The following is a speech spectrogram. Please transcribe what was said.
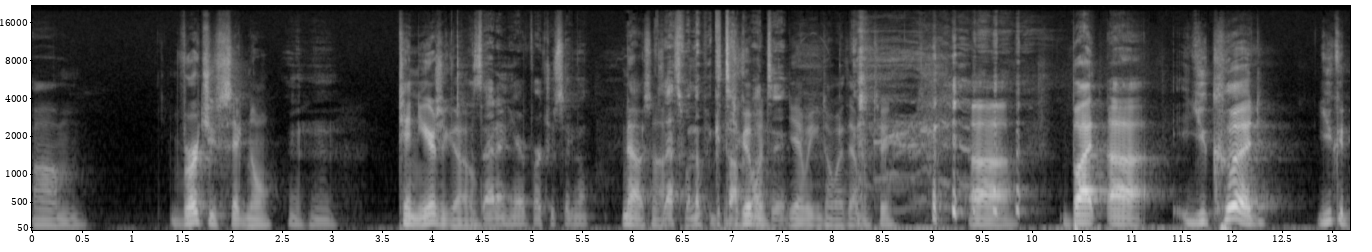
um, virtue signal Mm-hmm. ten years ago. Is that in here? Virtue signal? no, it's not. That's one that we could It's a good about one. too. Yeah, we can talk about that one too. uh, but uh, you could, you could,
